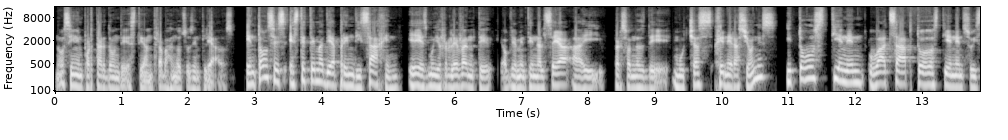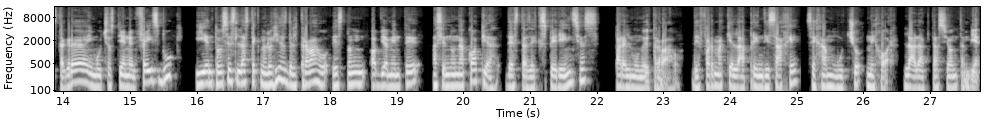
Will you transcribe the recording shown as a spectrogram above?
¿no? sin importar dónde estén trabajando sus empleados. Entonces, este tema de aprendizaje es muy relevante. Obviamente en Alsea hay personas de muchas generaciones y todos tienen WhatsApp, todos tienen su Instagram y muchos tienen Facebook. Y entonces las tecnologías del trabajo están obviamente haciendo una copia de estas experiencias para el mundo del trabajo, de forma que el aprendizaje sea mucho mejor, la adaptación también.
